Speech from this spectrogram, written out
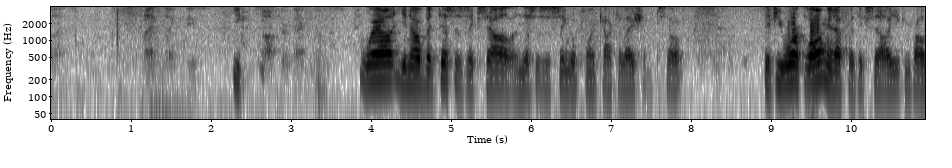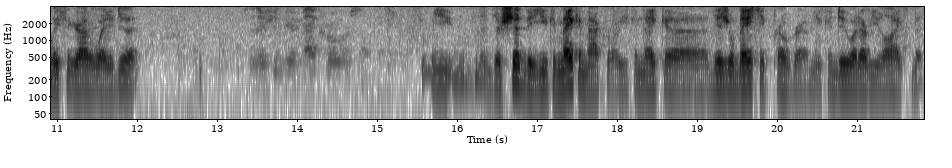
that, like like these You- software packages? Well, you know, but this is Excel and this is a single point calculation. So if you work long enough with Excel, you can probably figure out a way to do it. So there should be a macro or something. You, there should be. You can make a macro. You can make a Visual Basic program. You can do whatever you like. But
